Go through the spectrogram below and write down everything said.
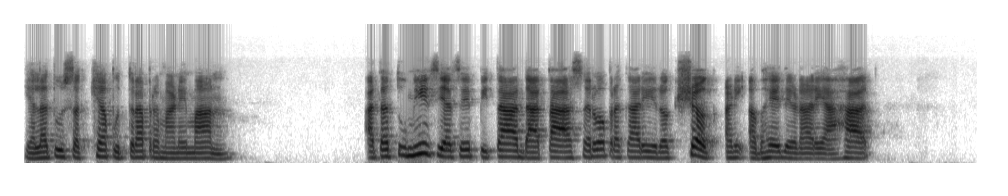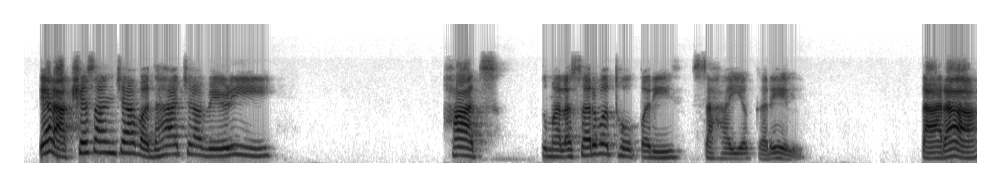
याला तू सख्या पुत्राप्रमाणे मान. आता तुम्हीच याचे पिता दाता सर्व प्रकारे रक्षक आणि अभय देणारे आहात. त्या राक्षसांच्या वधाच्या वेळी हाच तुम्हाला सर्वथोपरी सहाय्य करेल. तारा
